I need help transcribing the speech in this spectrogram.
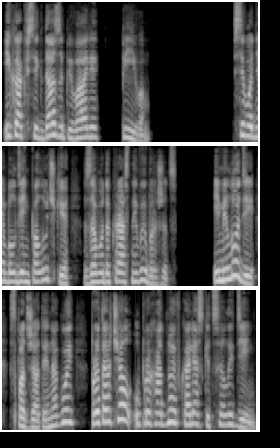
и, как всегда, запивали пивом. Сегодня был день получки завода «Красный Выборжец», и Мелодий с поджатой ногой проторчал у проходной в коляске целый день.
